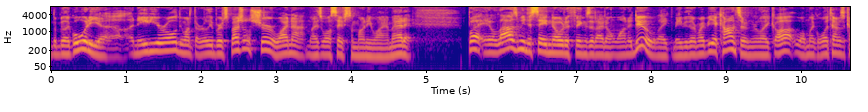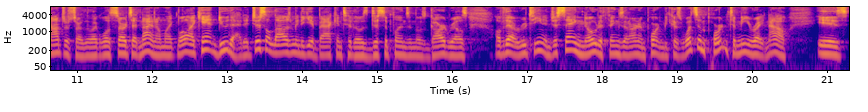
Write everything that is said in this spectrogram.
They'll be like, well, what are you, an 80 year old? You want the early bird special? Sure, why not? Might as well save some money while I'm at it. But it allows me to say no to things that I don't want to do. Like maybe there might be a concert and they're like, oh, well, I'm like, well, what time does the concert start? They're like, well, it starts at nine. I'm like, well, I can't do that. It just allows me to get back into those disciplines and those guardrails of that routine and just saying no to things that aren't important. Because what's important to me right now is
